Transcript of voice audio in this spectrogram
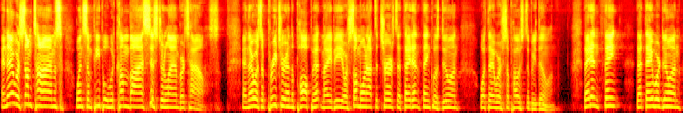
And there were some times when some people would come by Sister Lambert's house. And there was a preacher in the pulpit, maybe, or someone at the church that they didn't think was doing what they were supposed to be doing. They didn't think that they were doing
